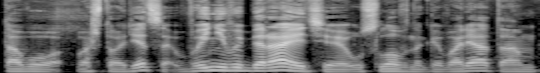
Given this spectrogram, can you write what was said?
того, во что одеться, вы не выбираете, условно говоря, там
